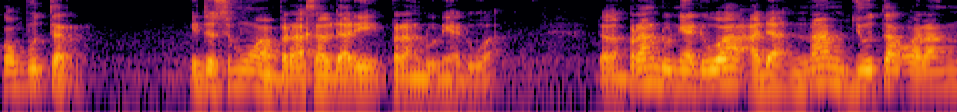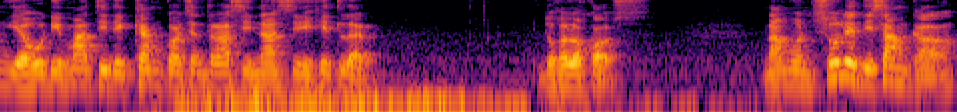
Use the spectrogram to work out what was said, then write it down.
komputer. Itu semua berasal dari Perang Dunia II. Dalam Perang Dunia II ada 6 juta orang Yahudi mati di kamp konsentrasi Nazi Hitler. Itu Holocaust. Namun sulit disangkal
